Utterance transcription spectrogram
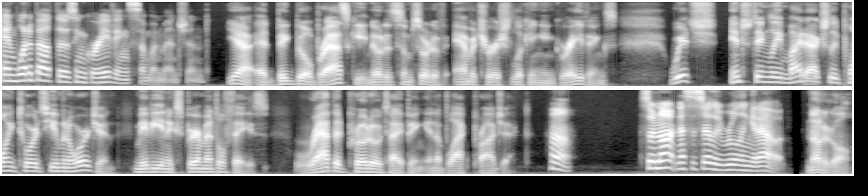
And what about those engravings someone mentioned? Yeah, Ed Big Bill Brasky noted some sort of amateurish-looking engravings, which, interestingly, might actually point towards human origin, maybe an experimental phase, rapid prototyping in a black project. Huh. So not necessarily ruling it out. Not at all.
